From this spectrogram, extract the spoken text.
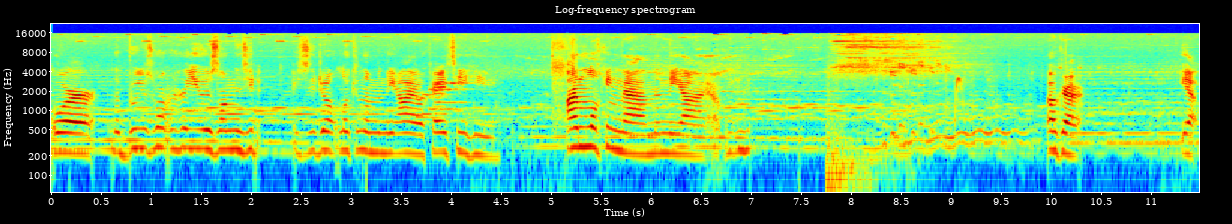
Or the boos won't hurt you as long as you you don't look at them in the eye, okay? Teehee. I'm looking them in the eye. Okay. Yep.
